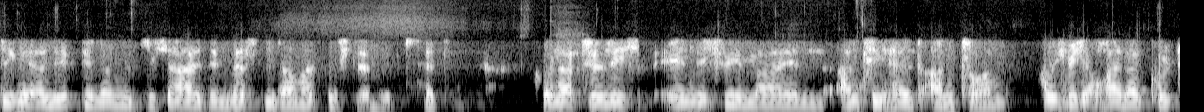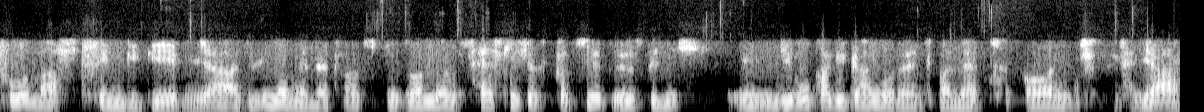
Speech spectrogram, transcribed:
Dinge erlebt, die man mit Sicherheit im Westen damals nicht erlebt hätte. Und natürlich, ähnlich wie mein Anti-Held Anton, habe ich mich auch einer Kulturmast hingegeben. Ja, also immer wenn etwas besonders Hässliches passiert ist, bin ich in die Oper gegangen oder ins Ballett. Und ja,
